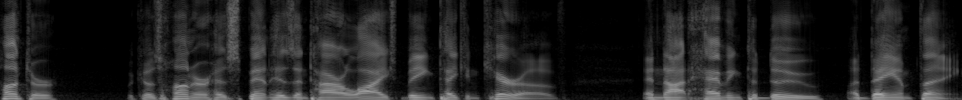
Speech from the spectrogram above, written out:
Hunter because Hunter has spent his entire life being taken care of and not having to do a damn thing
